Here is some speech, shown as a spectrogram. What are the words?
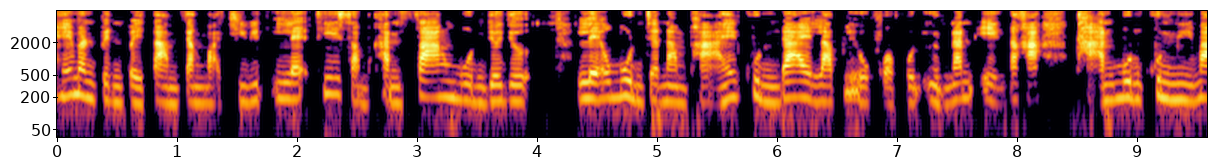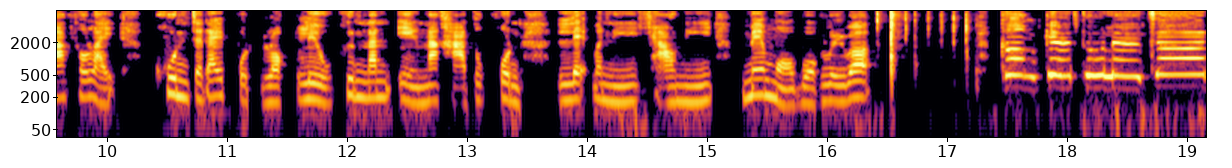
ให้มันเป็นไปตามจังหวะชีวิตและที่สำคัญสร้างบุญเยอะๆ แล้วบุญจะนำพาให้คุณได้รับเร็วกว่าคนอื่นนั่นเองนะคะ ฐานบุญคุณมีมากเท่าไหร่ คุณจะได้ปลดล็อกเร็วขึ้นนั่นเองนะคะ ทุกคนและวันนี้เช้านี้แม่หมอบอกเลยว่า congratulation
